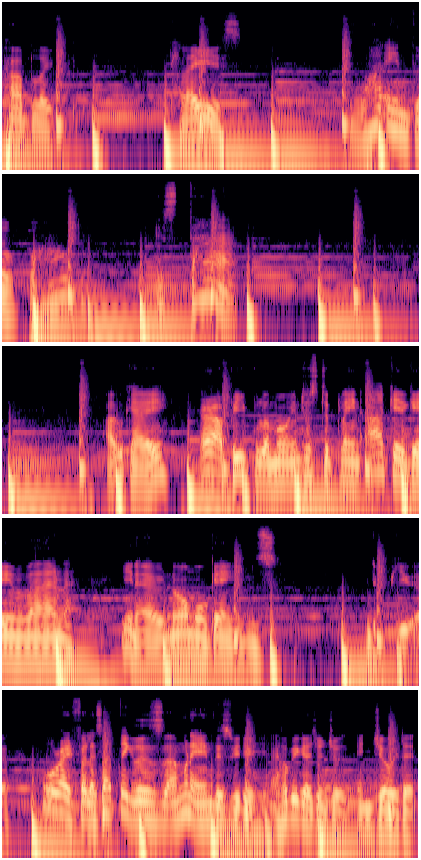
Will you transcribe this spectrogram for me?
public place? What in the world is that? Okay, there are people who are more interested playing arcade game than, you know, normal games. The computer. Alright fellas, I think this is, I'm gonna end this video here. I hope you guys enjoyed, enjoyed it.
